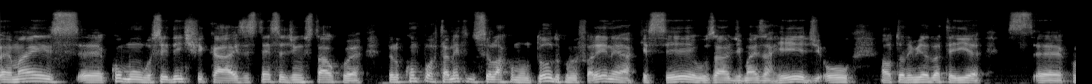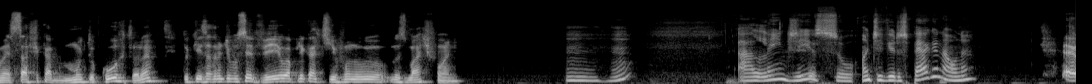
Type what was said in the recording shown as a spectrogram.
é mais é, comum você identificar a existência de um stalker pelo comportamento do celular como um todo, como eu falei, né? Aquecer, usar demais a rede ou a autonomia da bateria é, começar a ficar muito curta, né? Do que exatamente você ver o aplicativo no, no smartphone. Uhum. Além disso, antivírus pega não, né? É,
